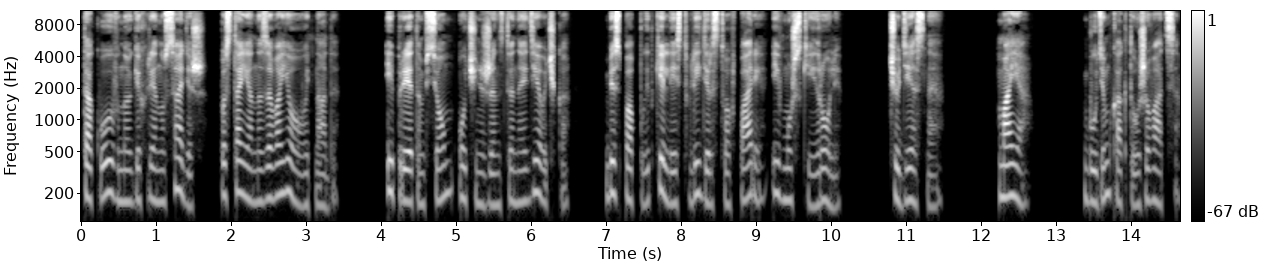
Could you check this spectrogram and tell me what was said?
Такую в ноги хрен усадишь, постоянно завоевывать надо. И при этом всем очень женственная девочка, без попытки лезть в лидерство в паре и в мужские роли. Чудесная. Моя. Будем как-то уживаться.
